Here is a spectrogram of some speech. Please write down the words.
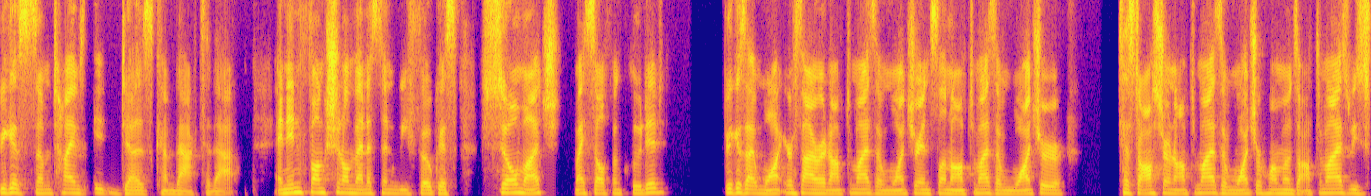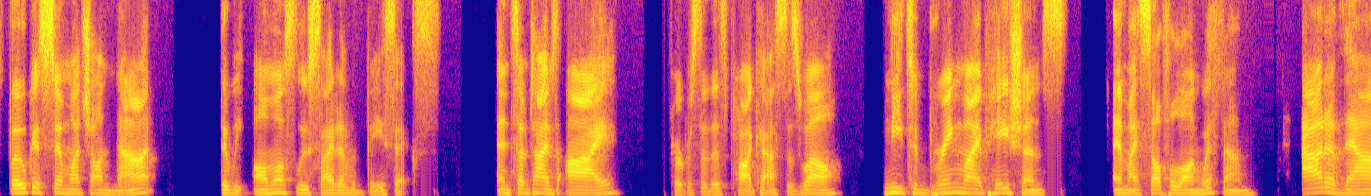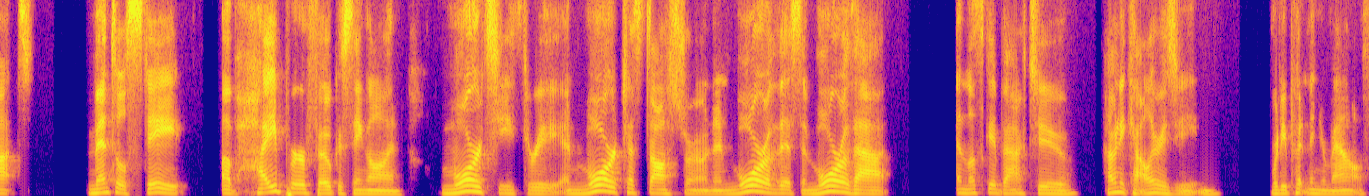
Because sometimes it does come back to that. And in functional medicine, we focus so much, myself included, because I want your thyroid optimized. I want your insulin optimized. I want your testosterone optimized. I want your hormones optimized. We focus so much on that that we almost lose sight of the basics. And sometimes I, purpose of this podcast as well, need to bring my patients and myself along with them out of that mental state of hyper focusing on more T3 and more testosterone and more of this and more of that and let's get back to how many calories you eating? What are you putting in your mouth?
